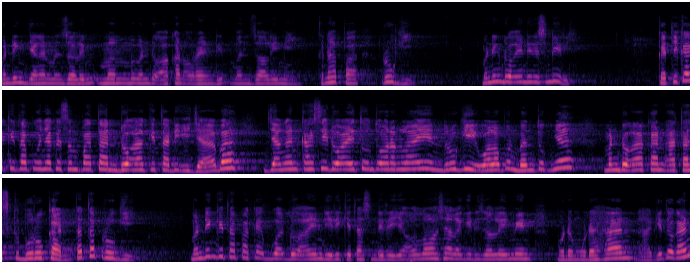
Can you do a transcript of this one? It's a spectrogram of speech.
mending jangan menzalimi, mendoakan orang yang menzalimi. Kenapa? Rugi. Mending doain diri sendiri. Ketika kita punya kesempatan doa kita diijabah, jangan kasih doa itu untuk orang lain, rugi. Walaupun bentuknya mendoakan atas keburukan, tetap rugi. Mending kita pakai buat doain diri kita sendiri. Ya Allah, saya lagi dizalimin. Mudah-mudahan, nah gitu kan?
